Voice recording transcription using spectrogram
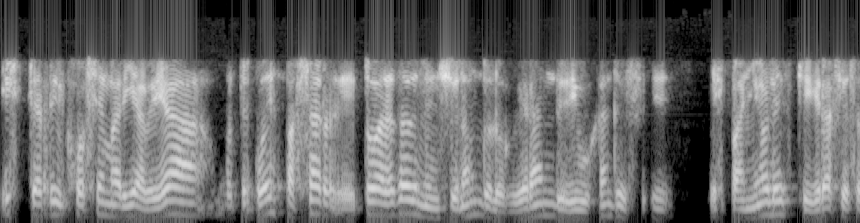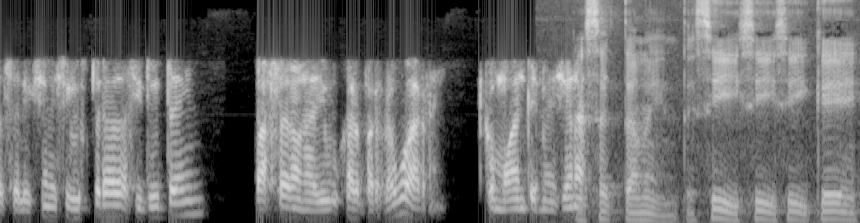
este José María Bea, te podés pasar eh, toda la tarde mencionando los grandes dibujantes españoles que gracias a Selecciones Ilustradas y Tutain pasaron a dibujar para la Warren como antes mencionaste. Exactamente, sí, sí, sí, qué,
